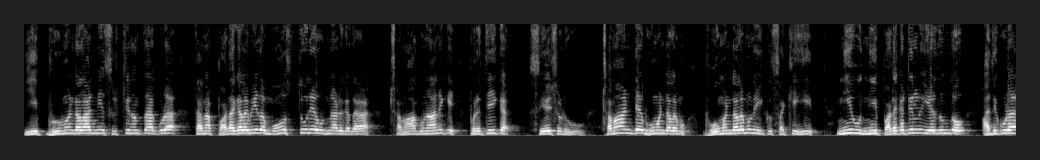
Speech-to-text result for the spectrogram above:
ఈ భూమండలాన్ని సృష్టినంతా కూడా తన పడగల మీద మోస్తూనే ఉన్నాడు కదా. క్షమాగుణానికి ప్రతీక శేషుడు. క్షమ అంటే భూమండలము. భూమండలము నీకు సఖి. నీవు నీ పడకటిల్లు ఏదుందో అది కూడా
